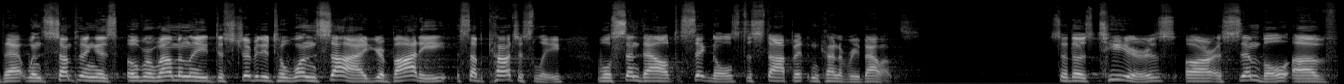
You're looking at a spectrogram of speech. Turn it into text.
that when something is overwhelmingly distributed to one side, your body subconsciously will send out signals to stop it and kind of rebalance. So, those tears are a symbol of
